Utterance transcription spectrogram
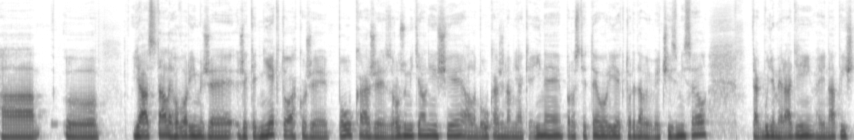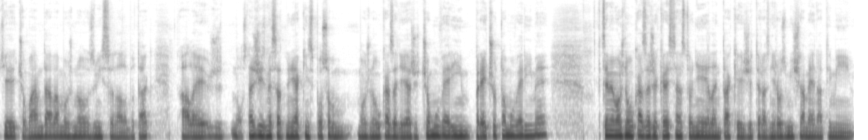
A uh, ja stále hovorím, že, že keď niekto akože poukáže zrozumiteľnejšie alebo ukáže nám nejaké iné proste teórie, ktoré dávajú väčší zmysel, tak budeme radi, hej, napíšte, čo vám dáva možno zmysel alebo tak, ale no, snažili sme sa nejakým spôsobom možno ukázať aj ja, že čomu verím, prečo tomu veríme. Chceme možno ukázať, že kresťanstvo nie je len také, že teraz nerozmýšľame nad tými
